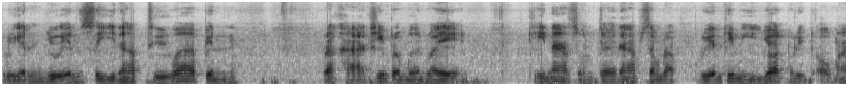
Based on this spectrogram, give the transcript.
เหรียญ UNC นะครับ ถือว่าเป็นราคาที่ประเมินไว้ที่น่าสนใจนะครับสำหรับเหรียญที่มียอดผลิตออกมา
